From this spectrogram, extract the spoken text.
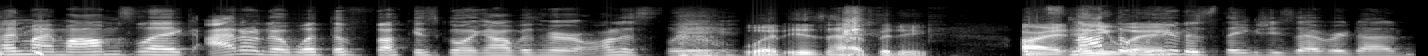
and my mom's like, I don't know what the fuck is going on with her, honestly. what is happening? All right. It's not the Anyway, weirdest thing she's ever done.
